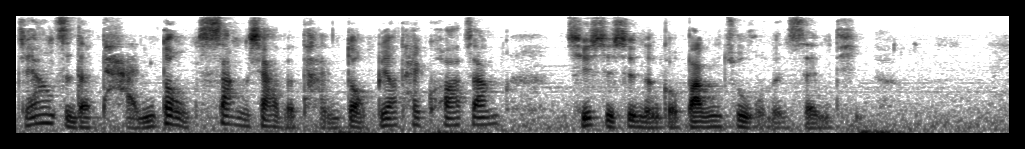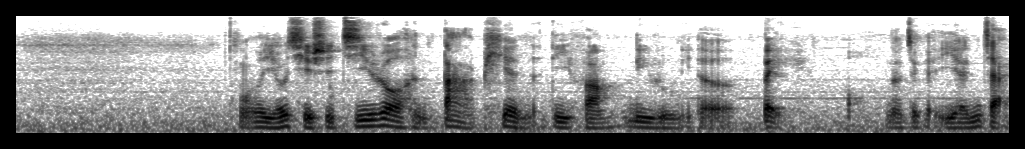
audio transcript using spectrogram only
这样子的弹动，上下的弹动，不要太夸张，其实是能够帮助我们身体的。哦，尤其是肌肉很大片的地方，例如你的那这个延展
